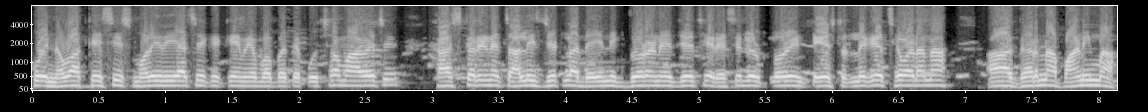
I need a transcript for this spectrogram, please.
કોઈ નવા કેસીસ મળી રહ્યા છે કે કેમ એ બાબતે પૂછવામાં આવે છે. ખાસ કરીને ચાલીસ જેટલા દૈનિક ધોરણે જે છે રેસિડ્યુઅલ ક્લોરિન ટેસ્ટ એટલે કે છેવાડાના ઘરના પાણીમાં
